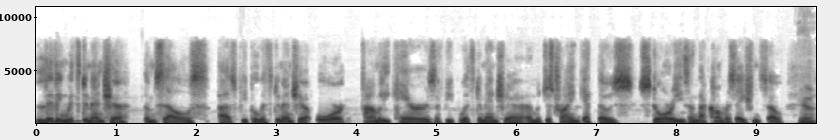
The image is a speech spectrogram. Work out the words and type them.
living with dementia themselves as people with dementia or family carers of people with dementia and we just try and get those stories and that conversation so Yeah.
